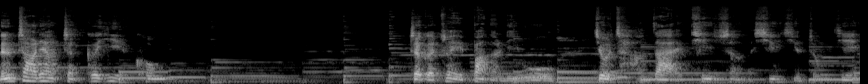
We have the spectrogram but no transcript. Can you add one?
能照亮整个夜空。这个最棒的礼物就藏在天上的星星中间。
